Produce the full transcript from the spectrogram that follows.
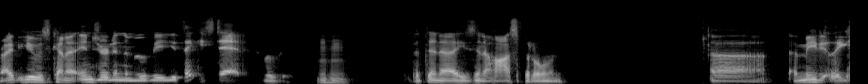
right? He was kind of injured in the movie. You think he's dead movie. Hmm but then uh, he's in a hospital and uh, immediately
